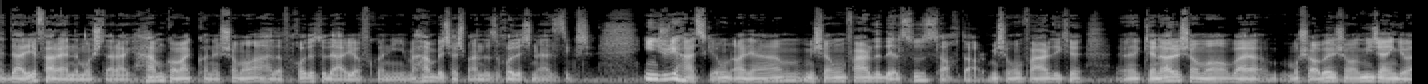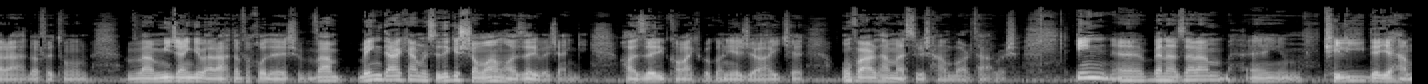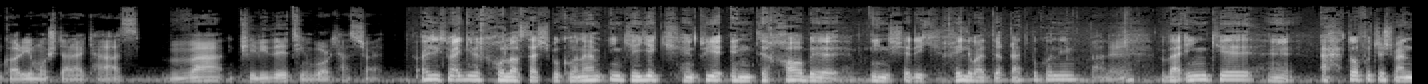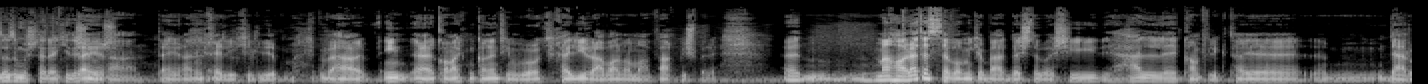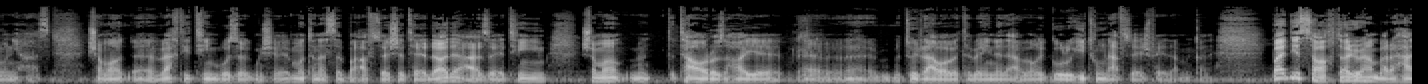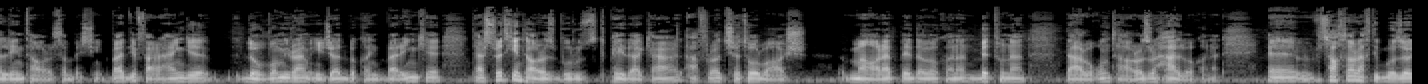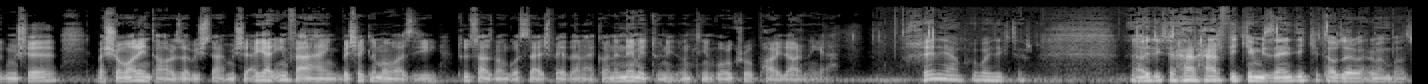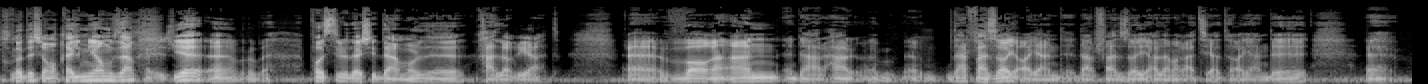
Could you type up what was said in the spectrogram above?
در یه فرایند مشترک هم کمک کنه شما اهداف خودتو دریافت کنی و هم به چشم انداز خودش نزدیک شه. اینجوری هست که اون آدم میشه اون فرد دلسوز ساختار. میشه اون فردی که کنار شما و مشابه شما میجنگه بر اهدافتون و میجنگه بر اهداف خودش و به این درک هم رسیده که شما هم حاضری به جنگی. حاضری کمک بکنی یه جاهایی که اون فرد هم مسیرش هموارتر باشه. این به نظرم کلید یه همکاری مشترک هست و کلید تیم ورک هست شاید. اگه خلاصش بکنم اینکه یک توی انتخاب این شریک خیلی باید دقت بکنیم بله. و اینکه اهداف و چشم انداز مشترکی داشته دقیقا دقیقا. این خیلی کلیده و این کمک می‌کنه تیم ورک خیلی روان و موفق پیش بره. مهارت سومی که باید داشته باشید حل کانفلیکت های درونی هست. شما وقتی تیم بزرگ میشه متناسب با افزایش تعداد اعضای تیم شما تعارض های توی روابط بین در واقع گروهیتون افزایش پیدا می‌کنه. باید یه ساختاری رو هم برای حل این تعارض ها بشینید. باید یه فرهنگ دومی رو هم ایجاد بکنید برای اینکه در صورتی که این تعارض بروز پیدا کرد افراد چطور باهاش مهارت پیدا بکنن بتونن در واقع اون تعارض رو حل بکنن. ساختار وقتی بزرگ میشه و شمار این تعارض بیشتر میشه اگر این فرهنگ به شکل موازی تو سازمان گسترش پیدا نکنه نمی‌تونید اون تیم ورک رو پایدار نگه. خیلی هم خوب دکتر. آقای دکتر هر حرفی که می‌زنید یک کتاب داره برای من باز خود شما خیلی میآموزم. یه پستی رو داشتید در مورد خلاقیت. واقعا در هر در فضای آینده در فضای عدم قطعیت آینده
